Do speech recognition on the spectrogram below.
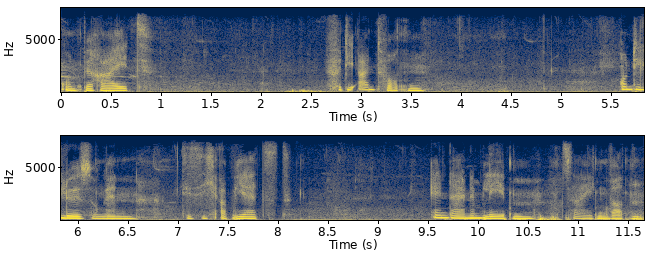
und bereit für die Antworten und die Lösungen, die sich ab jetzt in deinem Leben zeigen werden.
